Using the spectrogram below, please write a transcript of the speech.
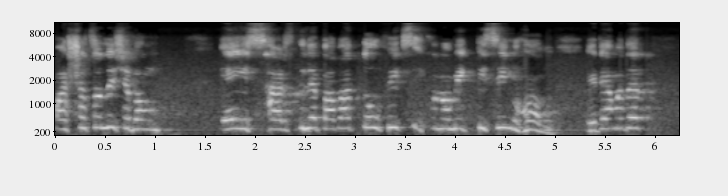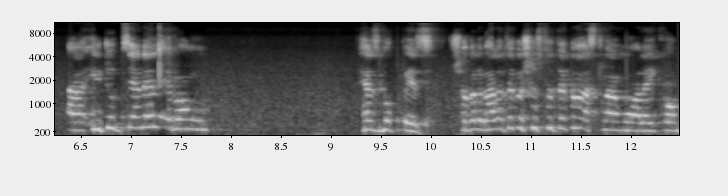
পাঁচশো চল্লিশ এবং এই সার্চ দিলে পাবা তৌফিক্স ইকোনমিক টিচিং হোম এটা আমাদের ইউটিউব চ্যানেল এবং ফেসবুক পেজ। সকলে ভালো থেকো, সুস্থ থেকো। আসসালামু আলাইকুম।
